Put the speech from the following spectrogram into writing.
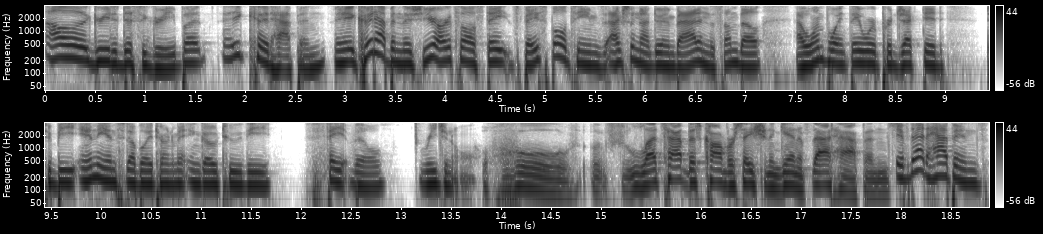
I'll agree to disagree, but it could happen. It could happen this year. Arkansas State's baseball team's actually not doing bad in the Sun Belt. At one point, they were projected to be in the NCAA tournament and go to the Fayetteville Regional. Ooh, let's have this conversation again if that happens. If that happens,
